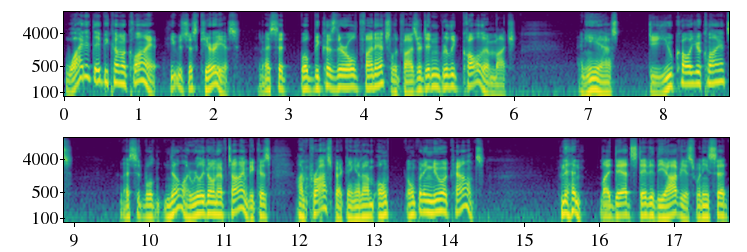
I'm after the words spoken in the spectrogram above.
Why did they become a client? He was just curious. And I said, Well, because their old financial advisor didn't really call them much. And he asked, Do you call your clients? And I said, Well, no, I really don't have time because I'm prospecting and I'm op- opening new accounts. And then my dad stated the obvious when he said,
